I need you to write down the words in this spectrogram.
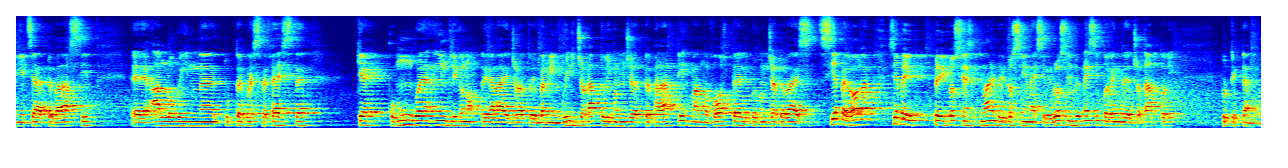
iniziare a prepararsi, eh, Halloween, tutte queste feste che comunque implicano regalare i giocattoli ai bambini, quindi i giocattoli cominciare a prepararti, vanno forte, li puoi cominciare a preparare sia per ora, sia per, per le prossime settimane, per i prossimi mesi, per i prossimi due mesi puoi vendere giocattoli tutto il tempo.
